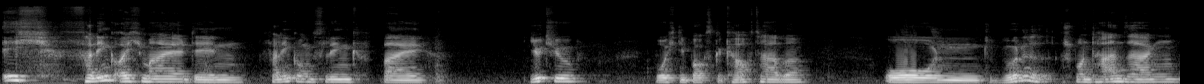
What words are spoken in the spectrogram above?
Ich verlinke euch mal den Verlinkungslink bei YouTube, wo ich die Box gekauft habe. Und würde spontan sagen,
